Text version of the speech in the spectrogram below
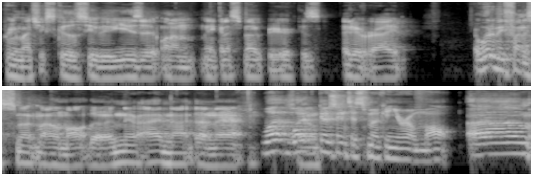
pretty much exclusively use it when I'm making a smoke beer because I do it right. It would be fun to smoke my own malt though, and I have not done that. What what So- goes into smoking your own malt? Um.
